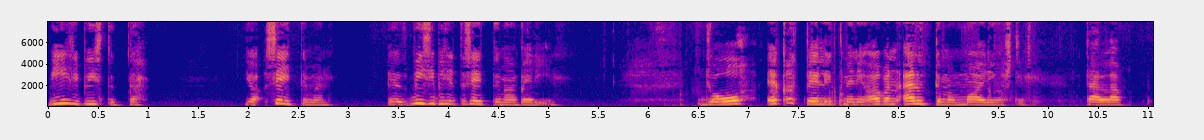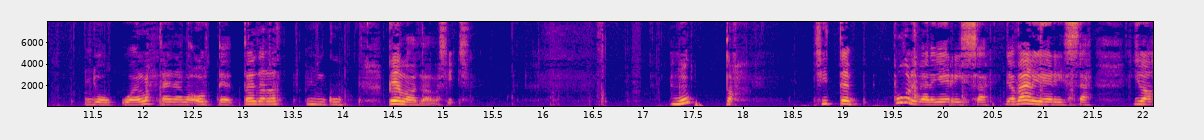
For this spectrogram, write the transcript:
Viisi pistettä ja seitsemän, viisi pistettä seitsemään peliin. Joo, ekat pelit meni aivan älyttömän mainiosti tällä joukkueella, tai tällä, otte, tai tällä niin kuin, pelaajalla siis. Mutta sitten puolivälierissä ja välierissä ja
